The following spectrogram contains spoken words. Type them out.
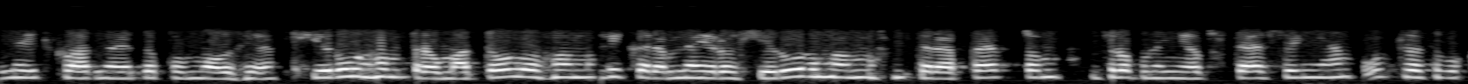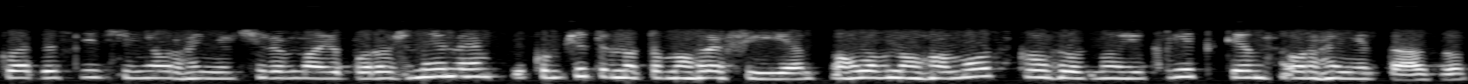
невідкладної допомоги хірургом, травматологом, лікарем-нейрохірургом, терапевтом, зроблені обстеження, ультразвукове дослідження органів черевної порожнини і комп'ютерна томографія головного мозку, грудної клітки, органів тазу.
